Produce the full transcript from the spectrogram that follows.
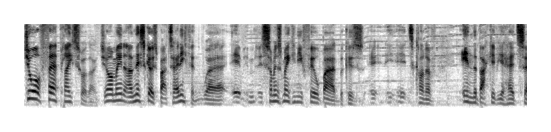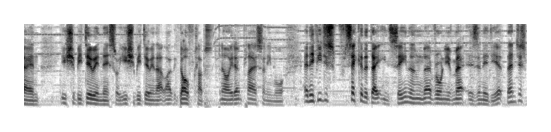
Do you know what? Fair play to her, though. Do you know what I mean? And this goes back to anything where it, it, something's making you feel bad because it, it's kind of in the back of your head saying you should be doing this or you should be doing that, like the golf clubs. No, you don't play us anymore. And if you're just sick of the dating scene and everyone you've met is an idiot, then just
